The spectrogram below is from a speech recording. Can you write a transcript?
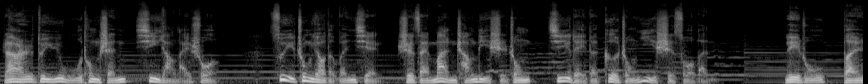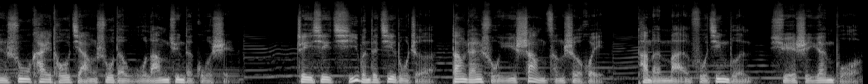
然而，对于五通神信仰来说，最重要的文献是在漫长历史中积累的各种异史所闻，例如本书开头讲述的五郎君的故事。这些奇闻的记录者当然属于上层社会，他们满腹经纶，学识渊博。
